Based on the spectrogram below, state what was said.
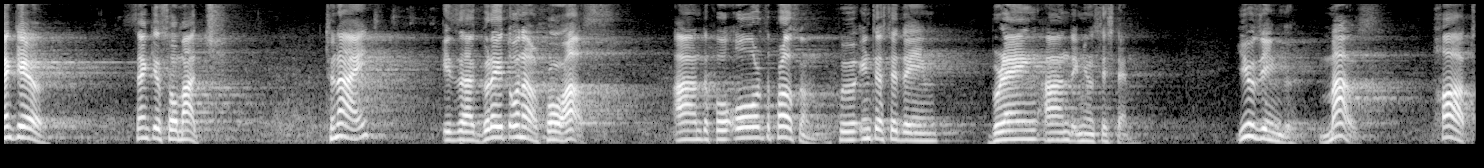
Thank you. Thank you so much. Tonight is a great honor for us and for all the person who are interested in brain and immune system. Using mouse heart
